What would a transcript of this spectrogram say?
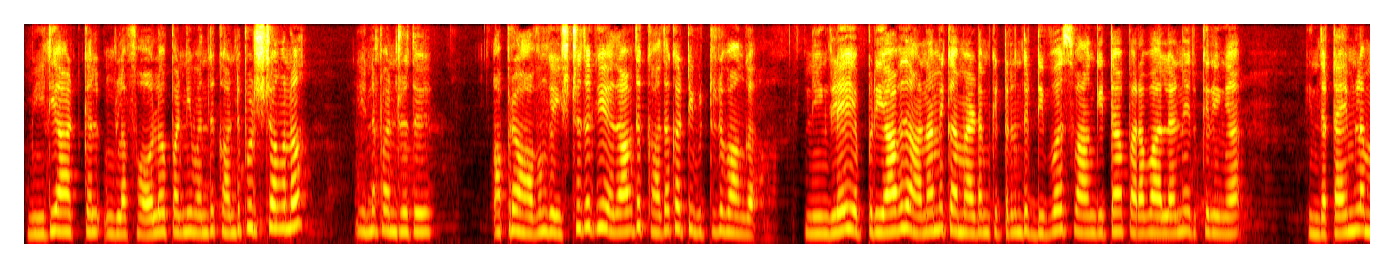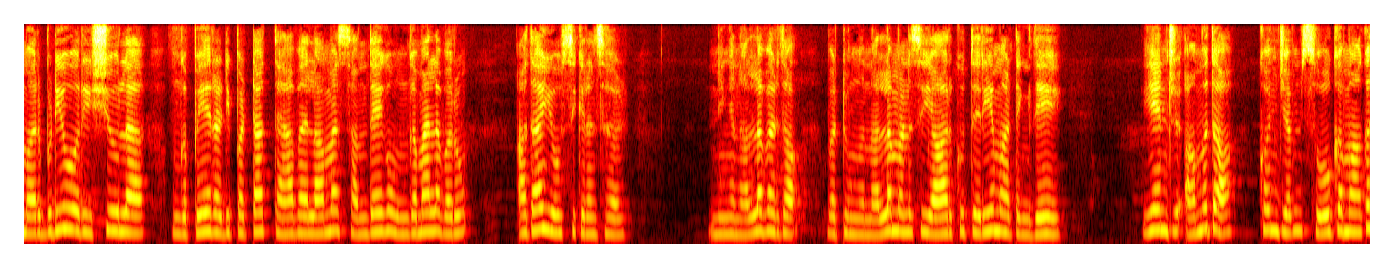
மீடியா ஆட்கள் உங்களை ஃபாலோ பண்ணி வந்து கண்டுபிடிச்சிட்டாங்கன்னா என்ன பண்றது? அப்புறம் அவங்க இஷ்டத்துக்கு ஏதாவது கதை கட்டி விட்டுடுவாங்க. நீங்களே எப்படியாவது அனாமிகா மேடம் கிட்டேருந்து டிவோர்ஸ் வாங்கிட்டா பரவாயில்லன்னு இருக்கிறீங்க. இந்த டைமில் மறுபடியும் ஒரு இஷ்யூவில் உங்கள் பேர் அடிப்பட்டால் தேவையில்லாமல் சந்தேகம் உங்கள் மேலே வரும். அதான் யோசிக்கிறேன் சார் நீங்கள் நல்லவர் தான் பட் உங்கள் நல்ல மனசு யாருக்கும் தெரிய மாட்டேங்குதே. என்று அமுதா கொஞ்சம் சோகமாக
